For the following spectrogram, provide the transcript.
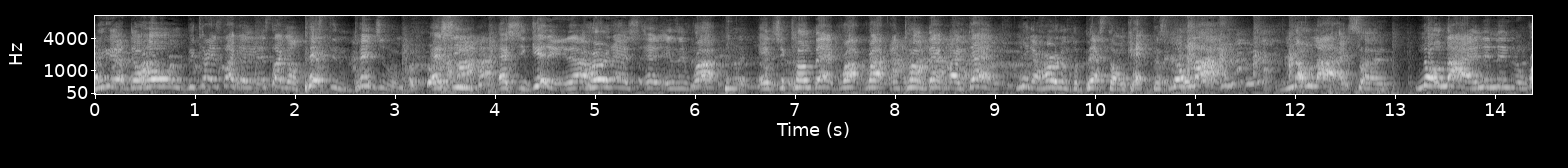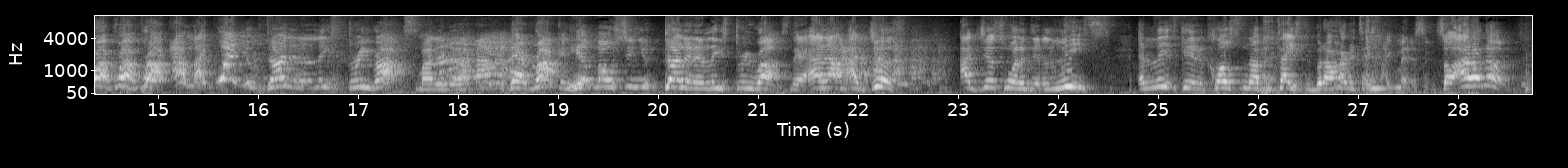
nigga, the whole because it's like a it's like a piston pendulum as she as she get it, and I heard as as it rock and she come back, rock, rock, and come back like that, nigga heard was the best on campus, no lie, no lie, son. No lie, and then, then rock, rock, rock. I'm like, what? You done it at least three rocks, my nigga. That rock and hip motion, you done it at least three rocks. Now, I, I, I just, I just wanted at least, at least get it close enough to taste it, but I heard it tastes like medicine. So I don't know.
